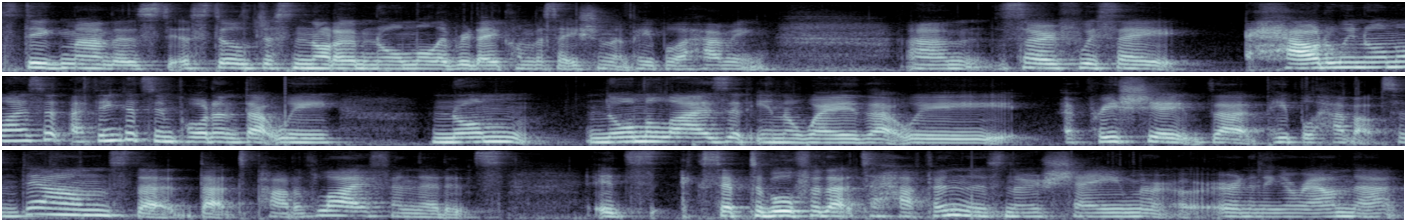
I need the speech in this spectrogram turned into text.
stigma, there's still just not a normal everyday conversation that people are having. Um, so if we say, how do we normalize it? I think it's important that we norm normalize it in a way that we appreciate that people have ups and downs, that that's part of life and that it's it's acceptable for that to happen. There's no shame or, or anything around that.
